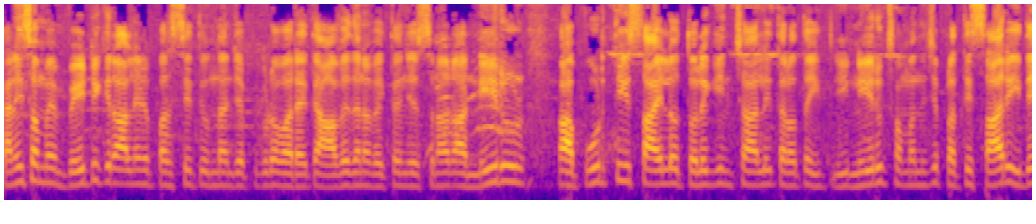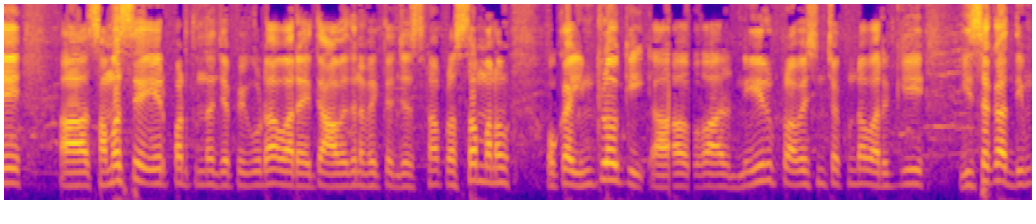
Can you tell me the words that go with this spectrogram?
కనీసం మేము బయటికి రాలేని పరిస్థితి ఉందని చెప్పి కూడా వారైతే ఆవేదన వ్యక్తం చేస్తున్నారు. ఆ నీరు ఆ, పూర్తి స్థాయిలో తొలగించాలి తర్వాత ఈ- నీరుకు సంబంధించి ప్రతిసారి ఇదే సమస్య ఏర్పడుతుందని చెప్పి కూడా వారైతే ఆవేదన వ్యక్తం చేస్తున్నారు. ప్రస్తుతం మనం ఒక ఇంట్లోకి నీరు ప్రవేశించకుండా వారికి ఇసుక దిం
